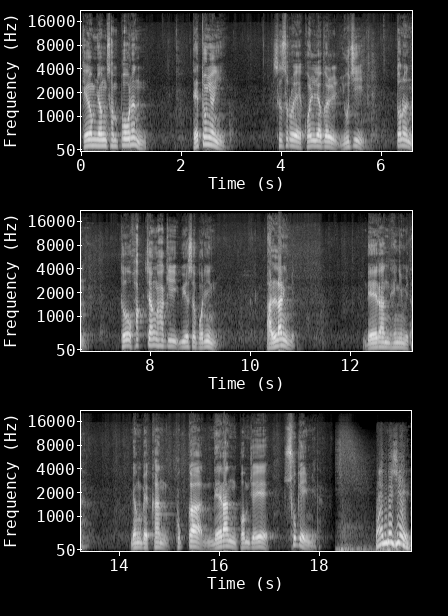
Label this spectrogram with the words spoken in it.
계엄령 선포는 대통령이 스스로의 권력을 유지 또는 더 확장하기 위해서 벌인 반란입니다. 내란 행위입니다. 명백한 국가 내란 범죄의 수괴입니다. 반드시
